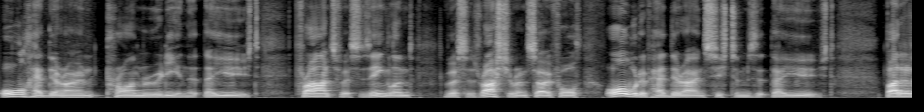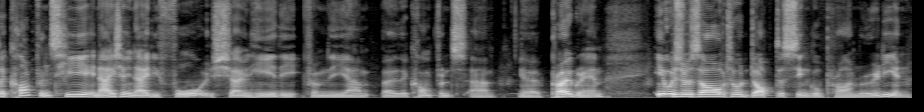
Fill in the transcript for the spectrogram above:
all had their own prime meridian that they used. France versus England versus Russia and so forth, all would have had their own systems that they used. But at a conference here in 1884, as shown here the, from the, um, uh, the conference um, you know, program, it was resolved to adopt a single prime meridian.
